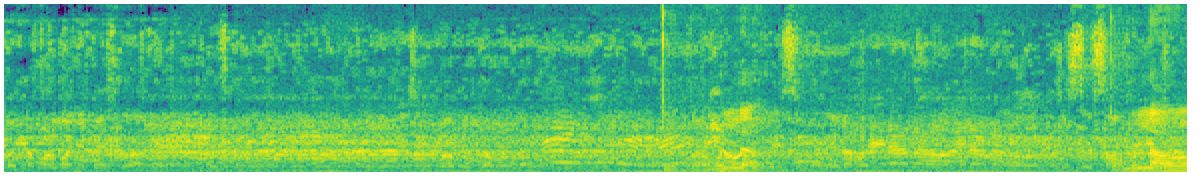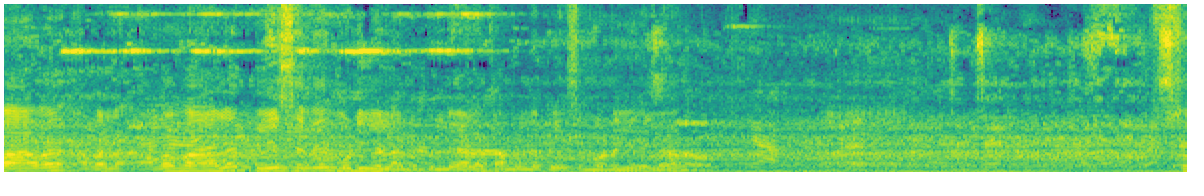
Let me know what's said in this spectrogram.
But Tamil கொஞ்சம் பேசலாங்க நீங்க பேசுங்க பாப்போம் தமிழ்ல தமிழ் அவாவ அவள் அவளால பேசவே முடியல. அந்த பிள்ளையால தமிழ்ல பேச முடியல. ஸோ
